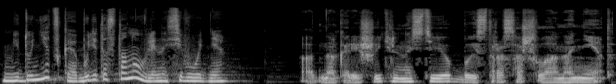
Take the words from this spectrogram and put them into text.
Медунецкая будет остановлена сегодня. Однако решительность ее быстро сошла на нет,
